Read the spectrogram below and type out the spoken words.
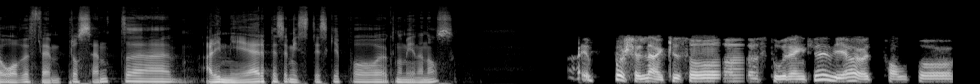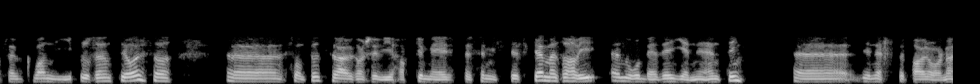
over 5% er de mer pessimistiske på økonomien enn oss? Nei, forskjellen er ikke så stor, egentlig. Vi har jo et fall på 5,9% i år. så Sånn sett er kanskje vi hakket mer pessimistiske. Men så har vi noe bedre gjeninnhenting uh, de neste par årene.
